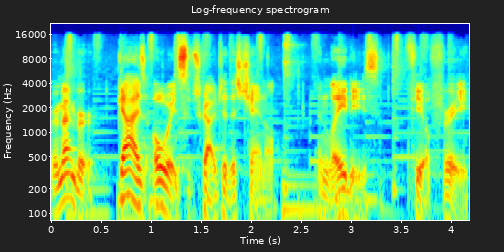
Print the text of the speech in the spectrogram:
Remember, guys always subscribe to this channel, and ladies, feel free.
